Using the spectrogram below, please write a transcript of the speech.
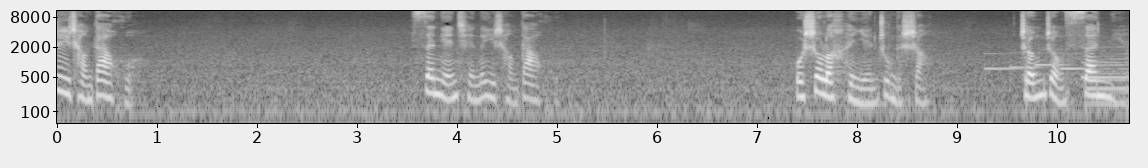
是一场大火，三年前的一场大火，我受了很严重的伤，整整三年，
